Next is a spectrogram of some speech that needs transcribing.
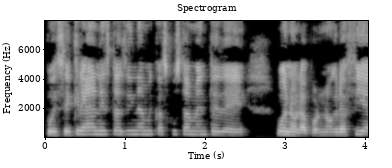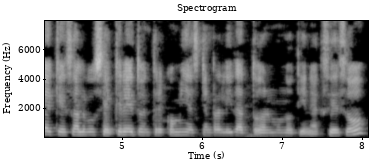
pues se crean estas dinámicas justamente de, bueno, la pornografía, que es algo secreto, entre comillas, que en realidad todo el mundo tiene acceso,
